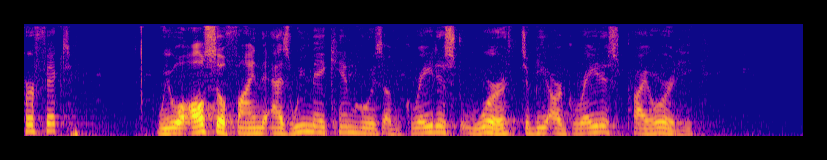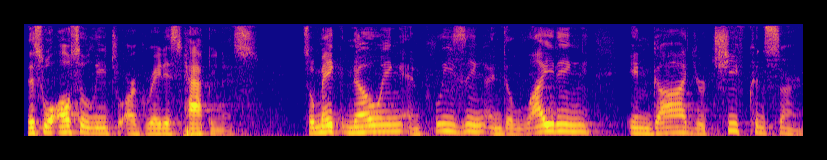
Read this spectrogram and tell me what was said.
perfect, we will also find that as we make Him who is of greatest worth to be our greatest priority, this will also lead to our greatest happiness. So make knowing and pleasing and delighting in God your chief concern.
